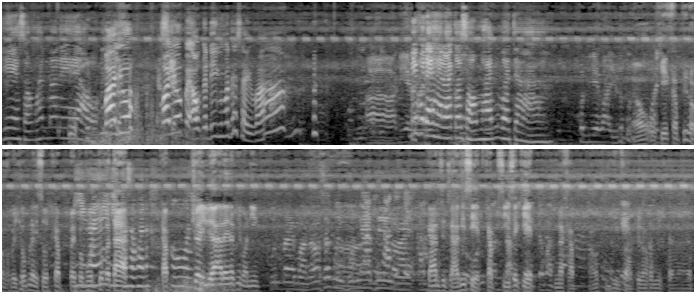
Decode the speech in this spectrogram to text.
เย่สองพันมาแล้ววายุวายุไปเอากระดิ่งมาได้ใส่วะอ่าดีมีผู้ใดให้ร้ายก็สองพันว่าจ้า คน DIY อยู่นู่นเอาโอเคครับพี่น้องไปชมไลฟ์สดครับไปประมูลตุ๊กตาสองพันครับโอ้ยช่วยเหลืออะไรนะพี่หมอนิงคุณใบหมอนเอาสักหนึ่งผลงานเพลงหน่อยการศึกษาพิเศษกับศรีสะเกดนะครับเอาดีฝากพี่น้องคนนี้ครับ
